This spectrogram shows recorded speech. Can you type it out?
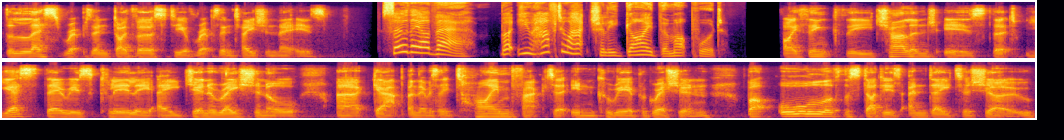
the less represent diversity of representation there is. So they are there but you have to actually guide them upward I think the challenge is that, yes, there is clearly a generational uh, gap and there is a time factor in career progression. But all of the studies and data show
